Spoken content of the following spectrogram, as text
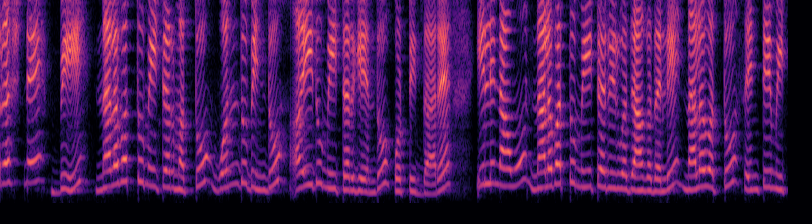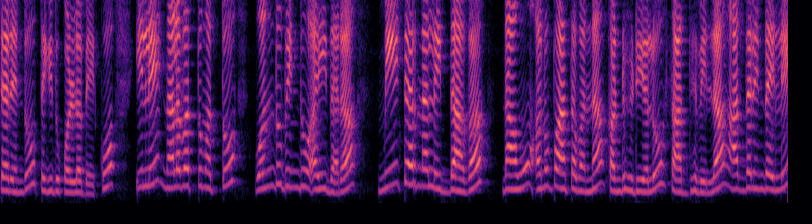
ಪ್ರಶ್ನೆ ಬಿ, ನಲವತ್ತು ಮೀಟರ್ ಮತ್ತು ಒಂದು ಬಿಂದು ಐದು ಮೀಟರ್ಗೆ ಎಂದು ಕೊಟ್ಟಿದ್ದಾರೆ. ಇಲ್ಲಿ ನಾವು ನಲವತ್ತು ಮೀಟರ್ ಇರುವ ಜಾಗದಲ್ಲಿ ನಲವತ್ತು ಸೆಂಟಿಮೀಟರ್ ಎಂದು ತೆಗೆದುಕೊಳ್ಳಬೇಕು. ಇಲ್ಲಿ ನಲವತ್ತು ಮತ್ತು ಒಂದು ಬಿಂದು ಐದರ ಮೀಟರ್ನಲ್ಲಿದ್ದಾಗ ನಾವು ಅನುಪಾತವನ್ನು ಕಂಡುಹಿಡಿಯಲು ಸಾಧ್ಯವಿಲ್ಲ. ಆದ್ದರಿಂದ ಇಲ್ಲಿ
